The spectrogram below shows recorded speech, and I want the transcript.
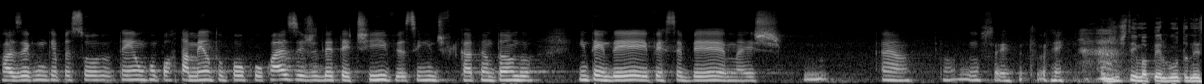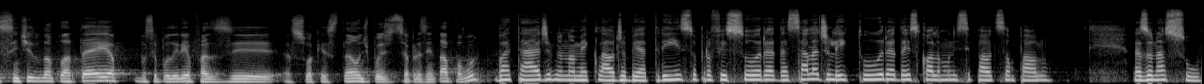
fazer com que a pessoa tenha um comportamento um pouco quase de detetive, assim, de ficar tentando entender e perceber, mas é, não sei muito bem. A gente tem uma pergunta nesse sentido na plateia. Você poderia fazer a sua questão depois de se apresentar, por favor? Boa tarde, meu nome é Cláudia Beatriz, sou professora da Sala de Leitura da Escola Municipal de São Paulo, da Zona Sul.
